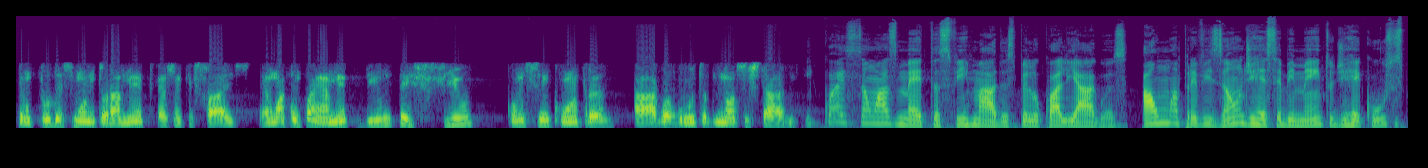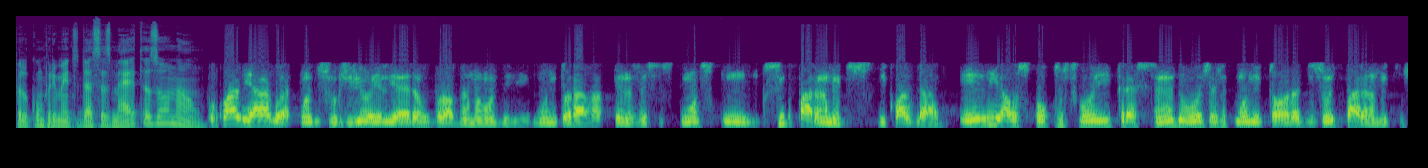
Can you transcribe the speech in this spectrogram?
Então, todo esse monitoramento que a gente faz é um acompanhamento de um perfil como se encontra a água bruta do nosso estado. E quais são as metas firmadas pelo Quali Águas? Há uma previsão de recebimento de recursos pelo cumprimento dessas metas ou não? O Quali Água, quando surgiu, ele era um programa onde monitorava apenas esses pontos com cinco parâmetros de qualidade. Ele, aos poucos, foi crescendo. Hoje a gente monitora 18 parâmetros,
